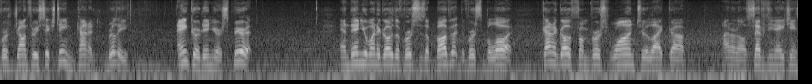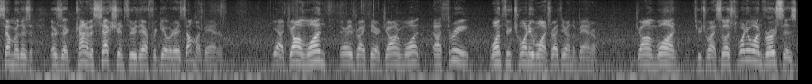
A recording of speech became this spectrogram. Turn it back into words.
verse John 3:16 kind of really anchored in your spirit, and then you want to go to the verses above it, the verses below it. Kind of go from verse 1 to like uh, I don't know, 17, 18, somewhere. There's a, there's a kind of a section through there. Forget what it is. It's on my banner. Yeah, John 1, there it is right there. John 1, uh, 3, 1 through 21. It's right there on the banner. John 1 through 20. So those 21 verses,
